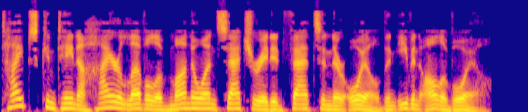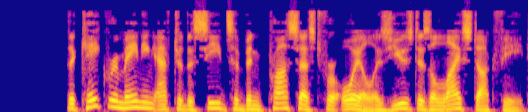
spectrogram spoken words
types contain a higher level of monounsaturated fats in their oil than even olive oil. The cake remaining after the seeds have been processed for oil is used as a livestock feed.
